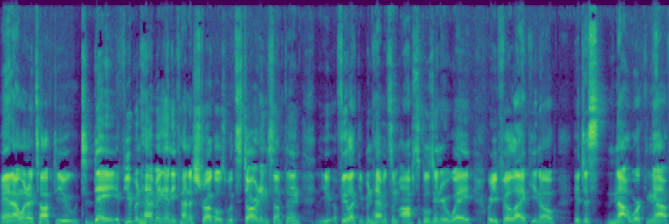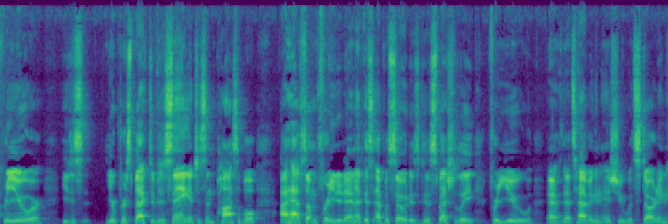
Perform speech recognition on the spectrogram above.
and I want to talk to you today. If you've been having any kind of struggles with starting something, you feel like you've been having some obstacles in your way, or you feel like, you know, it's just not working out for you, or you just your perspective is saying it's just impossible. I have something for you today, and this episode is especially for you that's having an issue with starting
